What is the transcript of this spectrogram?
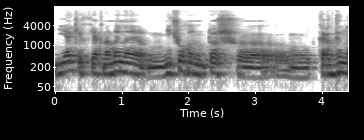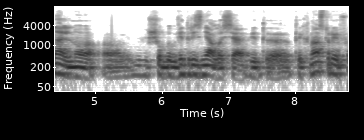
ніяких, як на мене, нічого тож е, кардинально, е, щоб відрізнялося від е, тих настроїв,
